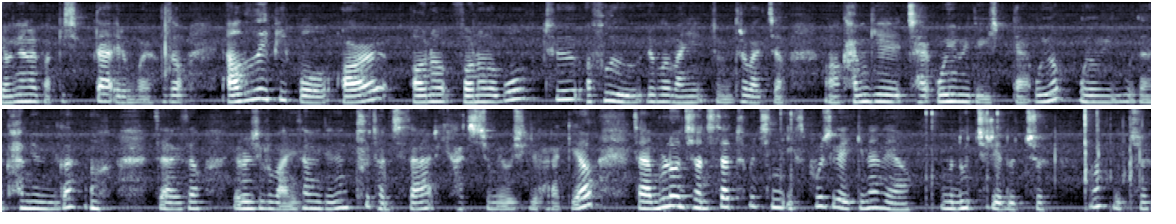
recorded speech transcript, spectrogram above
영향을 받기 쉽다 이런 거예요. 그래서 elderly people are vulnerable to a flu 이런 걸 많이 좀 들어봤죠. 어, 감기에 잘 오염이 되기 쉽다. 오염? 오염이보다는 감염인가? 어. 자, 그래서 이런 식으로 많이 사용이 되는 to 전치사 이렇게 같이 좀 외우시길 바랄게요. 자, 물론 전치사 to 붙이는 expose가 있긴 하네요. 노출이에요, 노출. 어? 노출.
